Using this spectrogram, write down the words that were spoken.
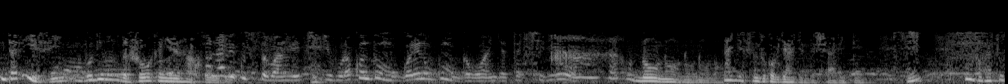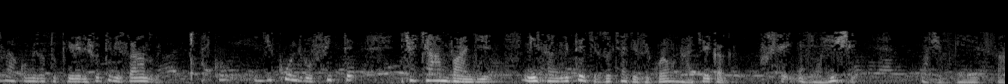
Ndabizi ngo niba rudashoboka nyine nta kundi nabigusobanuriye tugihura ko ndi umugore n'ubwo umugabo wanjye atakiriho no no no no no. Nanjye sinzi uko byagenze sharide numvaga tuzakomeza tukibera inshuti bisanzwe. Ariko igikundiro ufite icyo cyamvangiye. Nisanga ibitekerezo byageze kuri aho ntakekaga nkuhishe uri mwiza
